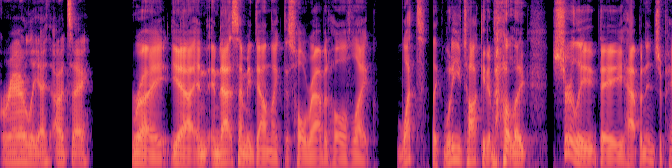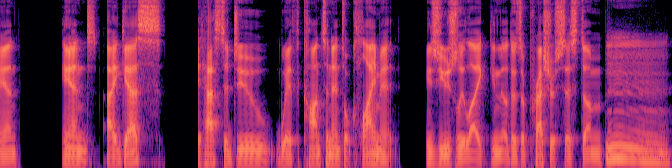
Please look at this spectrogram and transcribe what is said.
rarely, I, I would say. Right. Yeah. And and that sent me down like this whole rabbit hole of like, what? Like, what are you talking about? Like, surely they happen in Japan. And I guess it has to do with continental climate is usually like, you know, there's a pressure system. Mm.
